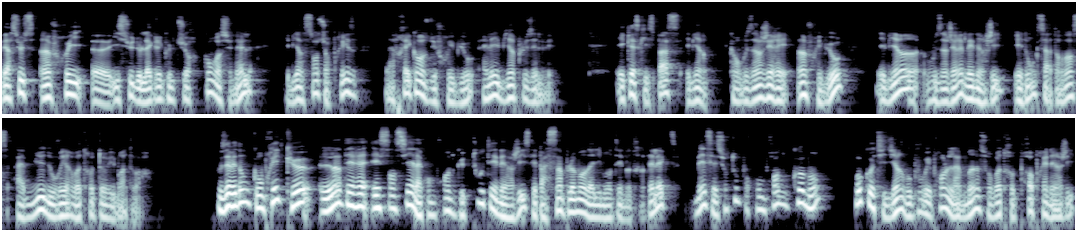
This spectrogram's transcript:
versus un fruit euh, issu de l'agriculture conventionnelle, eh bien sans surprise, la fréquence du fruit bio, elle est bien plus élevée. Et qu'est-ce qui se passe? Eh bien, quand vous ingérez un fruit bio, eh bien, vous ingérez de l'énergie, et donc ça a tendance à mieux nourrir votre taux vibratoire. Vous avez donc compris que l'intérêt essentiel à comprendre que tout est énergie, n'est pas simplement d'alimenter notre intellect, mais c'est surtout pour comprendre comment, au quotidien, vous pouvez prendre la main sur votre propre énergie,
